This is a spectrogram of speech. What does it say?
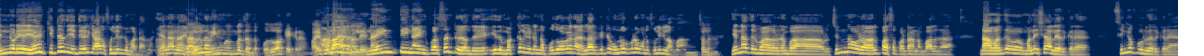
என்னுடைய என் கிட்ட இருந்து இது வரைக்கும் யாரும் சொல்லியிருக்க மாட்டாங்க. ஏன்னா நான் நீங்க உங்களது அந்த பொதுவா கேக்குறேன். ஆனா பயப்படாம அதனாலே. நைன்டி நைன் பர்சன்ட் அந்த இது மக்கள்கிட்ட நான் பொதுவாகவே நான் எல்லாருக்கிட்டையும் இன்னொரு கூட ஒன்று சொல்லிக்கலாமா? சொல்லுங்க. என்ன தெரியுமா நம்ம ஒரு சின்ன ஒரு அல்பாசை பண்ணுறாங்க நம்ம ஆளுங்க. நான் வந்து மலேசியாவில் இருக்கிறேன் சிங்கப்பூரில் இருக்கிறேன்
